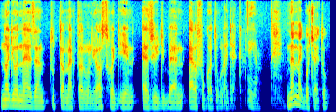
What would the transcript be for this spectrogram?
Nagyon nehezen tudtam megtanulni azt, hogy én ezügyben elfogadó legyek. Igen. Nem megbocsájtó.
